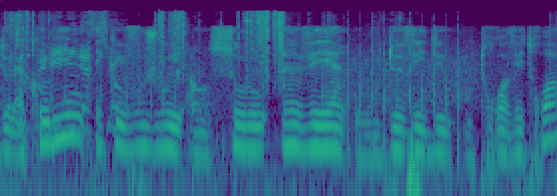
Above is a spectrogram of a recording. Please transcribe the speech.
de la colline est que vous jouez en solo 1v1 ou 2v2 ou 3v3,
